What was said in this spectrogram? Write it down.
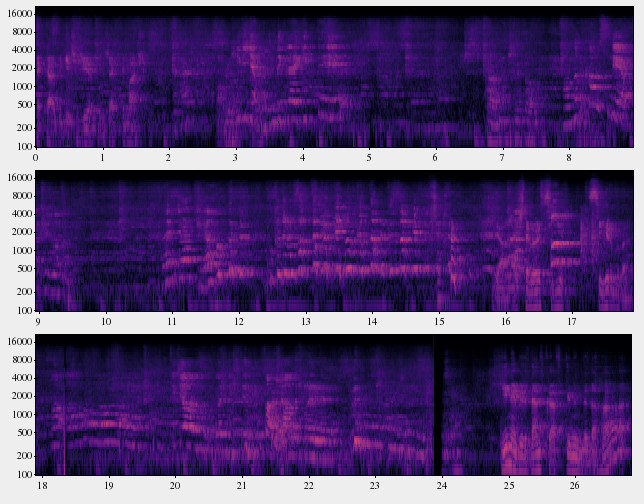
Tekrar bir geçici yapılacak değil mi aşkım? Bir diyeceğim, ucundakiler gitti. Ha, şey oldu. Onda mı kalsın diye yaptık biz onu. Ben diyorum ki ya bu kadar uzakta bir o kadar kısa bir Ya işte böyle sihir. Sihir bu da. Aa, gitti canım dişlerin tavşanlıkları. Yine bir Dentcraft gününde daha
